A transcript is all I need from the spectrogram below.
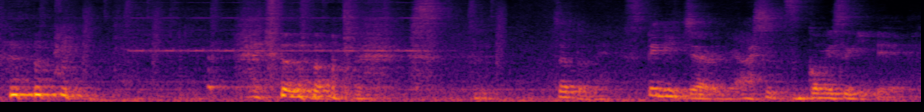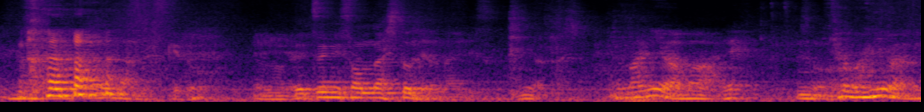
そのちょっとねスピリチュアルに足突っ込みすぎてあれなんですけど 別にそんな人ではないですね私。たまにはまあね、う。んたまにはね。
